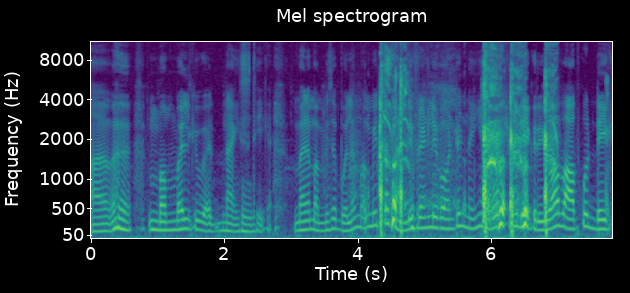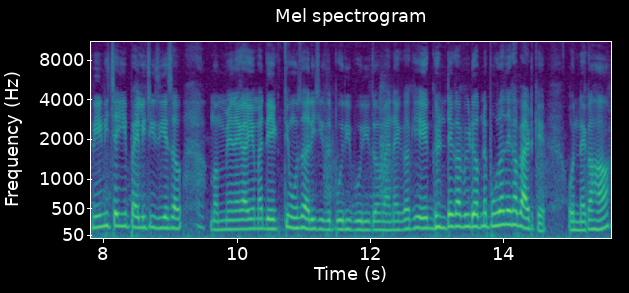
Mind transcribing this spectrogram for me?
मम्बल क्यों नाइस ठीक है। मैंने मम्मी से बोला मम्मी तो फैमिली फ्रेंडली कंटेंट नहीं है वो क्यों देख रही हो? आप आपको देखनी ही नहीं चाहिए पहली चीज़ ये सब। मम्मी ने कहा ये मैं देखती हूँ सारी चीज़ें पूरी पूरी तो मैंने कहा कि एक घंटे का वीडियो आपने पूरा देखा बैठ के? उनने कहा हाँ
